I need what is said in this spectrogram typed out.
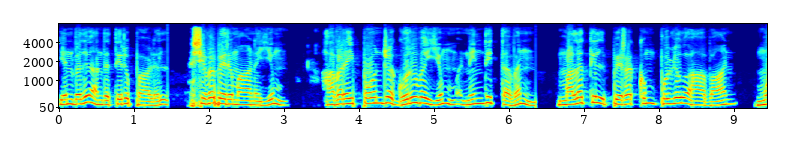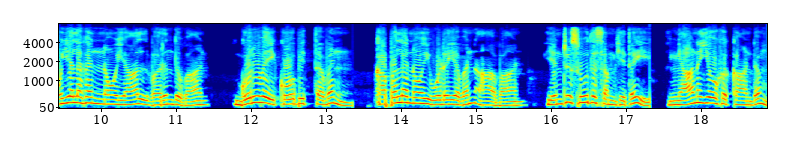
என்பது அந்த திருப்பாடல். சிவபெருமானையும் அவரைப் போன்ற குருவையும் நிந்தித்தவன் மலத்தில் பிறக்கும் புழு ஆவான் முயலகன் நோயால் வருந்துவான் குருவை கோபித்தவன் கபல நோய் உடையவன் ஆவான் என்று சூத சம்ஹிதை ஞானயோக காண்டம்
